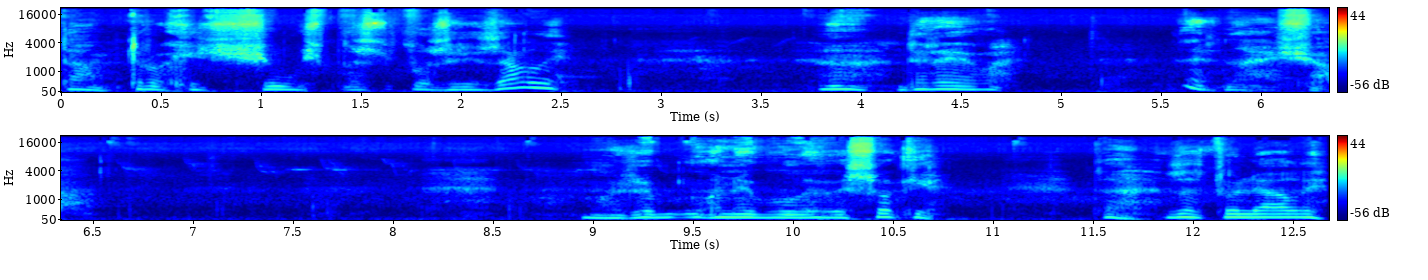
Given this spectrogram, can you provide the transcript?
Там трохи чомусь позрізали а, дерева. Не знаю що. Може вони були високі та затуляли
